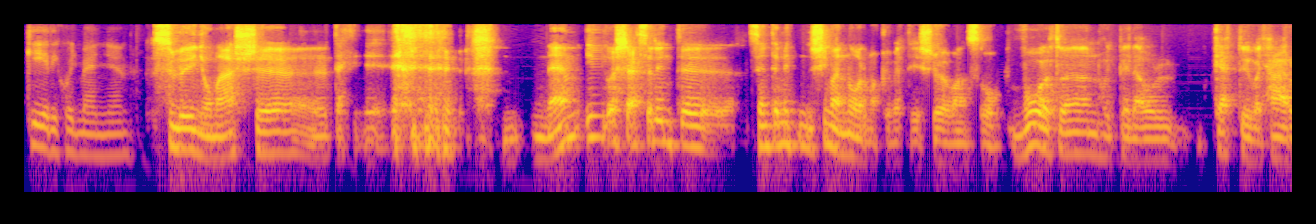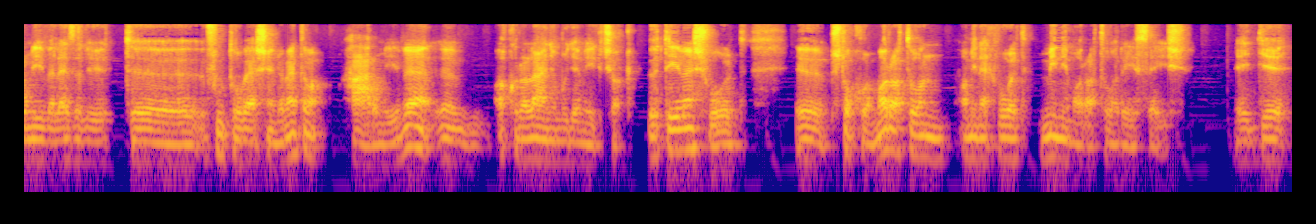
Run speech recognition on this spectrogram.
kérik, hogy menjen? Szülői nyomás te, nem. Igazság szerint szerintem itt simán normakövetésről van szó. Volt olyan, hogy például kettő vagy három évvel ezelőtt futóversenyre mentem, három éve, akkor a lányom ugye még csak öt éves volt, Stockholm maraton, aminek volt mini maraton része is. Egy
